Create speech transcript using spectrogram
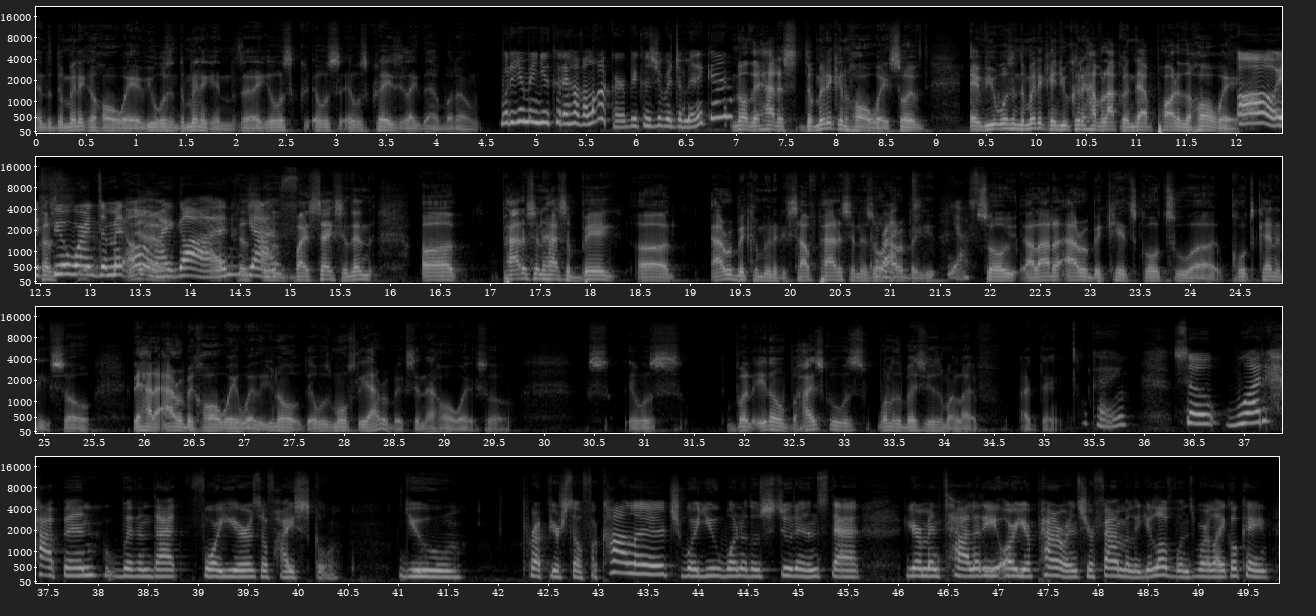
in the Dominican hallway if you wasn't Dominican. So like it was it was it was crazy like that. But um, What do you mean you couldn't have a locker because you were Dominican? no, they had a Dominican hallway. So if if you wasn't Dominican, you couldn't have a locker in that part of the hallway. Oh, if you weren't Dominican. Oh yeah. my God, Yes. the- by section. Then uh, Paterson has a big uh, Arabic community. South Paterson is all Arabic. Yes. So a lot of Arabic kids go to uh, Coach Kennedy. So they had an Arabic hallway where you know there was mostly Arabics in that hallway. So it was, but you know, high school was one of the best years of my life. I think. Okay. So, what happened within that four years of high school? You prep yourself for college? Were you one of those students that your mentality or your parents, your family, your loved ones were like, okay,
